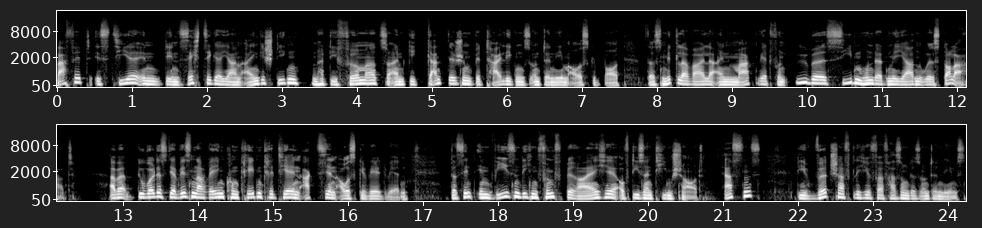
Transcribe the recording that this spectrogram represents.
Buffett ist hier in den 60er Jahren eingestiegen und hat die Firma zu einem gigantischen Beteiligungsunternehmen ausgebaut, das mittlerweile einen Marktwert von über 700 Milliarden US-Dollar hat. Aber du wolltest ja wissen, nach welchen konkreten Kriterien Aktien ausgewählt werden. Das sind im Wesentlichen fünf Bereiche, auf die sein Team schaut. Erstens die wirtschaftliche Verfassung des Unternehmens.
